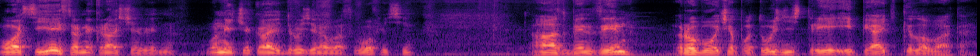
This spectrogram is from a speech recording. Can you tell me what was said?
О, з цієї сторони краще видно. Вони чекають, друзі, на вас в офісі. Газ, бензин, робоча потужність 3,5 кВт.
